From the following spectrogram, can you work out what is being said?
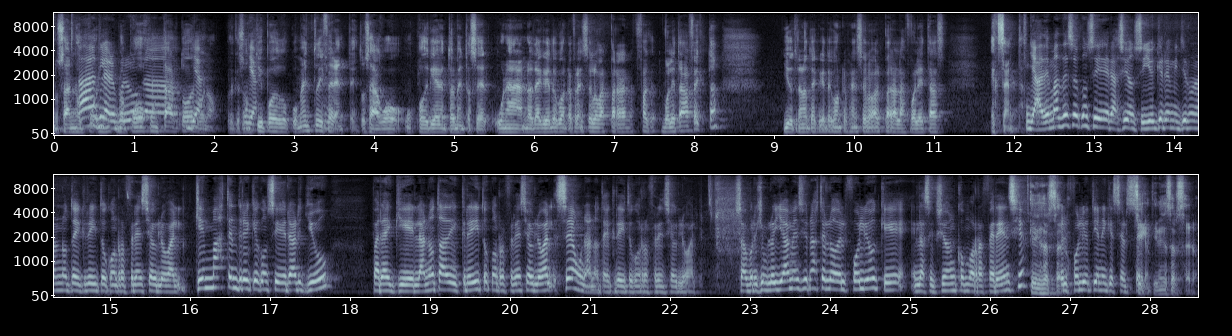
O sea, no, Ah, puedo- claro, no puedo una- juntar todo en uno, porque son ya. tipos de documentos diferentes. Entonces, hago, podría eventualmente hacer una nota de crédito con referencia global para las boletas afectas y otra nota de crédito con referencia global para las boletas exentas. Ya, además de esa consideración, si yo quiero emitir una nota de crédito con referencia global, ¿qué más tendré que considerar yo para que la nota de crédito con referencia global sea una nota de crédito con referencia global? O sea, por ejemplo, ya mencionaste lo del folio que en la sección como referencia, Tiene que ser cero. el folio tiene que ser cero. Sí, tiene que ser cero.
